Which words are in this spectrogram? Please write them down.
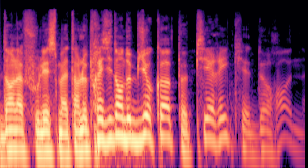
dans la foulée ce matin, le président de Biocop, Pierrick de Ronne.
